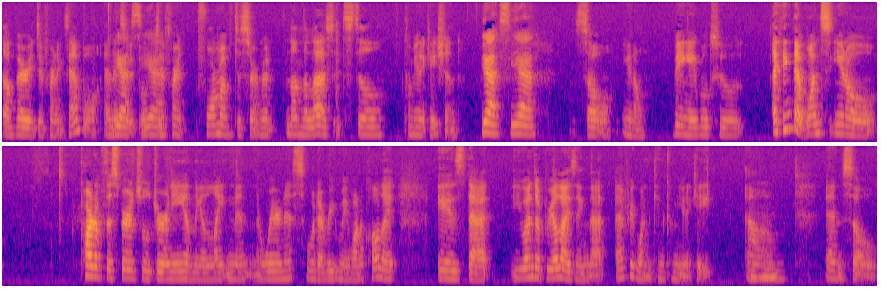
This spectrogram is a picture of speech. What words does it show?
a very different example, and it's Yes, a, a yeah. different form of discernment. Nonetheless, it's still communication. yes yeah so you know being able to i think that once you know part of the spiritual journey and the enlightenment and awareness whatever you may want to call it is that you end up realizing that everyone can communicate. Um, and so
